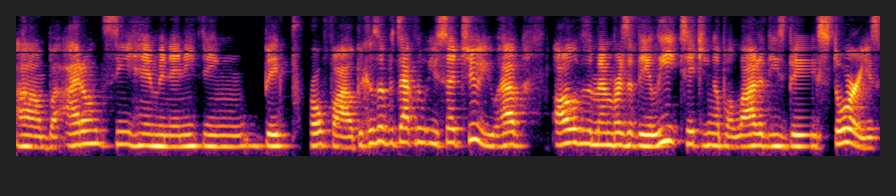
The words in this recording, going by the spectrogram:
Um, but I don't see him in anything big profile because of exactly what you said too. You have all of the members of the elite taking up a lot of these big stories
